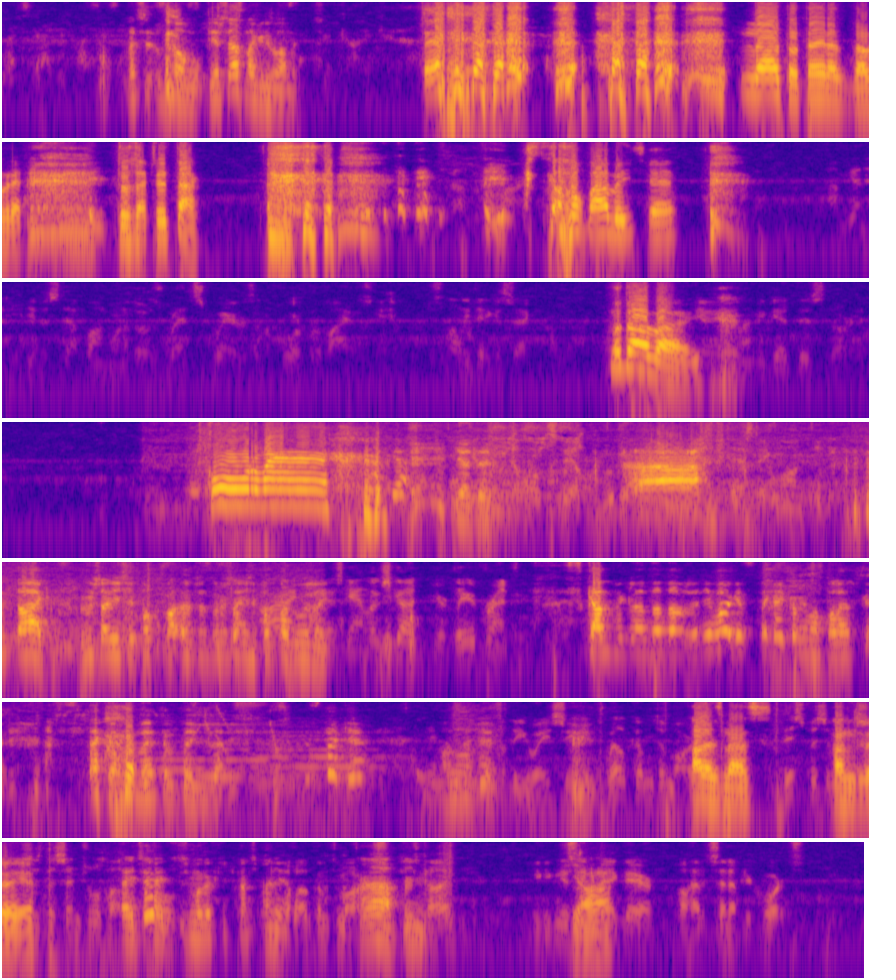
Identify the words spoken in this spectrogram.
Znaczy, znowu. Pierwszy raz nagrywamy. No to teraz dobre. To znaczy tak. Chowamy się. No dawaj let me get this started. Kurwa! Nie, ty. Need to hold still. Move your Ah! body. This take long time. Tak, ruszanie się potrwa, przez ruszanie się Alright, dłużej. Skan wygląda dobrze. Nie mogę z tego, jaką ja mam polewkę. Z tego momentu w tej grze. Jest takie... Głupie. Ale z nas. Andrzeje. Ej, czekaj, coś mogę kliknąć? A nie. Welcome to Mars. First mm. You can just Yeah. stick it back there. I'll have it up your quarters.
